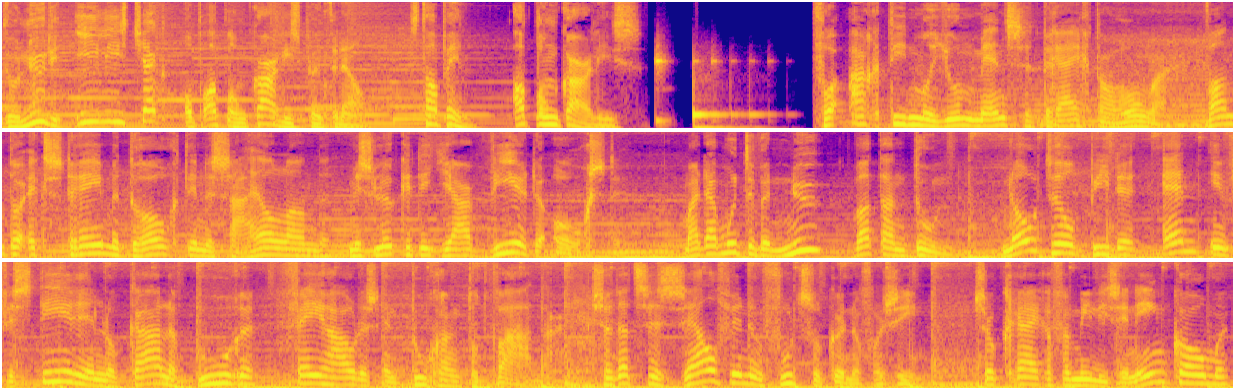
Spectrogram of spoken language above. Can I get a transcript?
Doe nu de e-lease-check op atloncarlease.nl. Stap in. Atlon Carlease. Voor 18 miljoen mensen dreigt er honger. Want door extreme droogte in de Sahellanden mislukken dit jaar weer de oogsten. Maar daar moeten we nu wat aan doen. Noodhulp bieden en investeren in lokale boeren, veehouders en toegang tot water. Zodat ze zelf in hun voedsel kunnen voorzien. Zo krijgen families een inkomen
